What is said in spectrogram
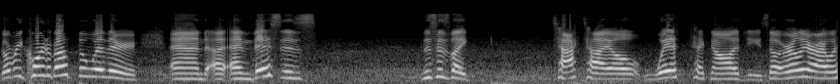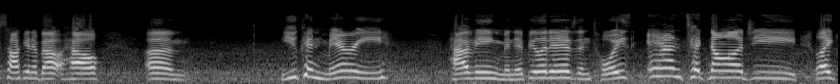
Go record about the weather, and uh, and this is this is like tactile with technology. So earlier I was talking about how um, you can marry having manipulatives and toys and technology. Like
